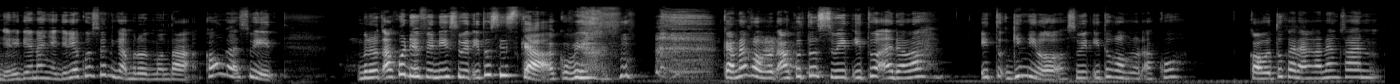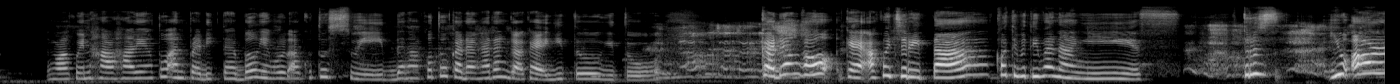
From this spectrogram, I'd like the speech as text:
Jadi dia nanya, jadi aku sweet nggak menurut Monta? Kau nggak sweet? Menurut aku definisi sweet itu Siska, aku bilang. Karena kalau menurut aku tuh sweet itu adalah itu gini loh, sweet itu kalau menurut aku kau tuh kadang-kadang kan ngelakuin hal-hal yang tuh unpredictable yang menurut aku tuh sweet dan aku tuh kadang-kadang nggak kayak gitu gitu kadang kau kayak aku cerita kau tiba-tiba nangis. Terus you are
